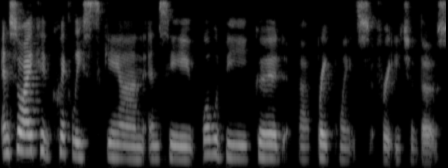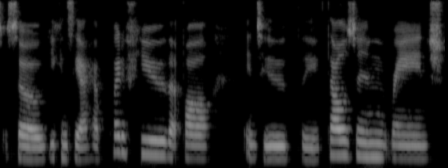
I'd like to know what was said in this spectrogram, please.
And so I could quickly scan and see what would be good uh, breakpoints for each of those. So you can see I have quite a few that fall into the thousand range.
